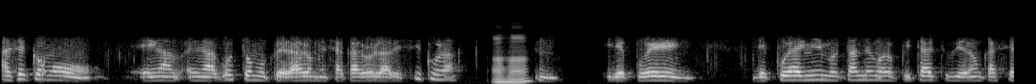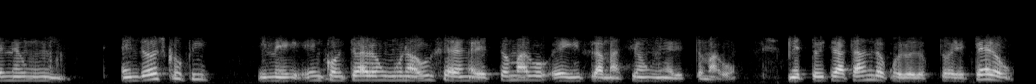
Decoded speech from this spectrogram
Hace, como en, en, agosto me operaron, me sacaron la vesícula. Ajá. Y después, después ahí mismo, estando en el hospital, tuvieron que hacerme un endoscopy y me encontraron una úlcera en el estómago e inflamación en el estómago. Me estoy tratando con los doctores, pero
